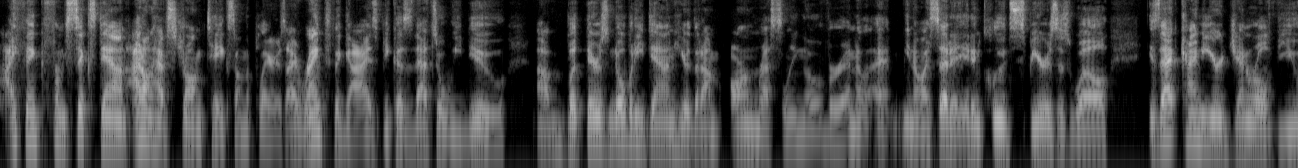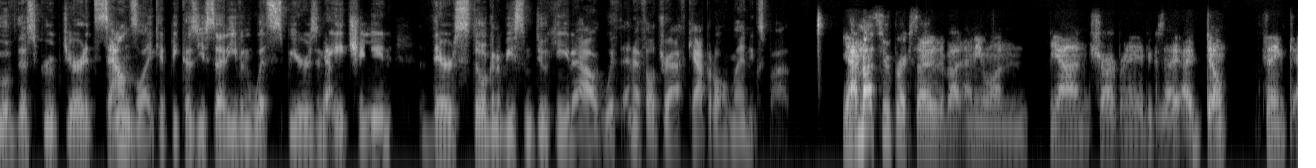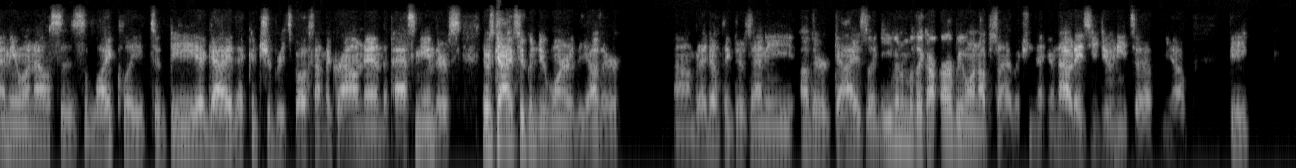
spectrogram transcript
I think from six down, I don't have strong takes on the players. I ranked the guys because that's what we do. Um, but there's nobody down here that I'm arm wrestling over. And, uh, you know, I said it, it includes Spears as well. Is that kind of your general view of this group, Jared? It sounds like it because you said even with Spears and yeah. Achane, there's still going to be some duking it out with NFL draft capital and landing spot. Yeah, I'm not super excited about anyone beyond Charbonnet because I, I don't think anyone else is likely to be a guy that contributes both on the ground and the passing game. There's there's guys who can do one or the other, um, but I don't think there's any other guys like even with like our RB one upside, which nowadays you do need to you know be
